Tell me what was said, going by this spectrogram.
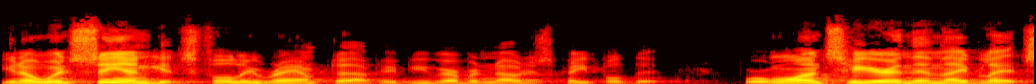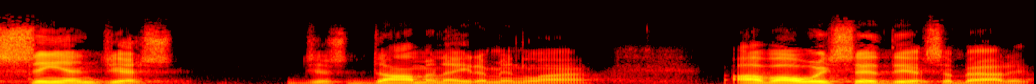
You know, when sin gets fully ramped up, if you've ever noticed people that were once here and then they've let sin just just dominate them in life. I've always said this about it.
